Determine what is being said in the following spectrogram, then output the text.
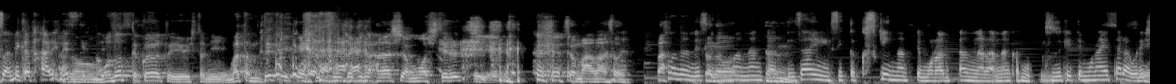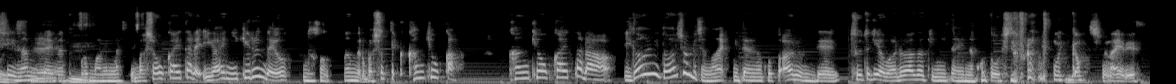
収め方あれあですけど。の戻ってこようという人にまた出ていこうとする時の話はもうしてるっていう。そうまあまあそうまあそうなんですけど、まあなんかうんデザインせっかく好きになってもらったんなら、なんか続けてもらえたら嬉しいなみたいなところもありまして、場所を変えたら意外に行けるんだよ。そのなんだろう、場所っていうか環境か。環境を変えたら意外に大丈夫じゃないみたいなことあるんで、そういう時は悪あがきみたいなことをしてもらってもいいかもしれないです。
